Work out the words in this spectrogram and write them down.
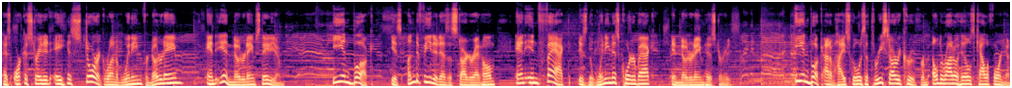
has orchestrated a historic run of winning for Notre Dame and in Notre Dame Stadium. Ian Book is undefeated as a starter at home and, in fact, is the winningest quarterback in Notre Dame history. Ian Book, out of high school, was a three star recruit from El Dorado Hills, California,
